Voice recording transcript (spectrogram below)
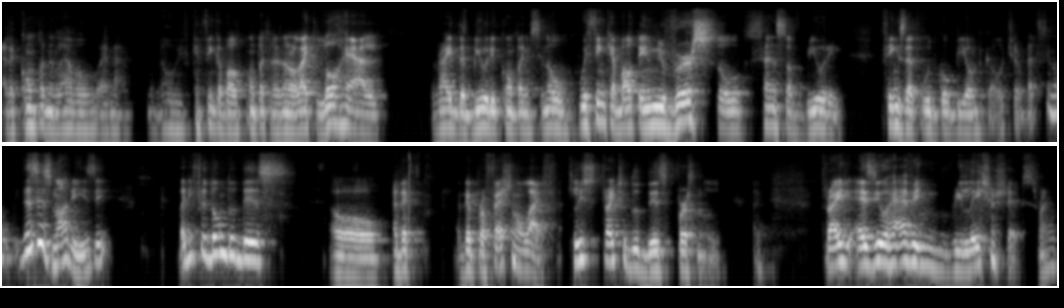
at a company level. And, uh, you know, you can think about companies like L'Oreal, right? The beauty companies, you know, we think about the universal sense of beauty, things that would go beyond culture. But, you know, this is not easy. But if you don't do this oh, at, the, their professional life. At least try to do this personally. Right? Try as you have in relationships, right?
